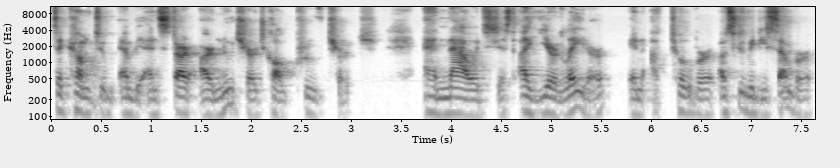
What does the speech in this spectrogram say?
to come to and, and start our new church called Proof Church. And now it's just a year later in October, excuse me, December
